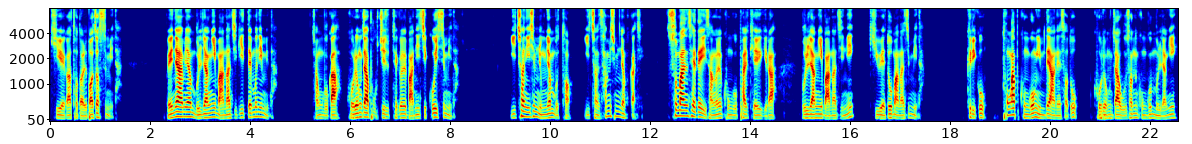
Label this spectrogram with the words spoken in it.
기회가 더 넓어졌습니다. 왜냐하면 물량이 많아지기 때문입니다. 정부가 고령자 복지주택을 많이 짓고 있습니다. 2026년부터 2030년까지 수만 세대 이상을 공급할 계획이라 물량이 많아지니 기회도 많아집니다. 그리고 통합 공공임대 안에서도 고령자 우선 공급 물량이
